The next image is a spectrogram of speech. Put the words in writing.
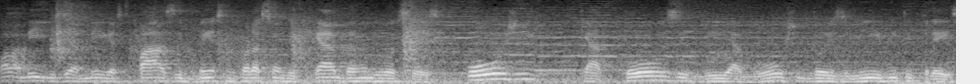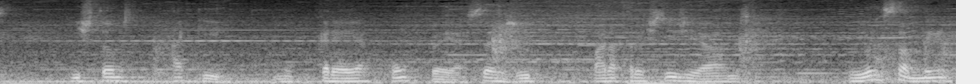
Fala amigos e amigas, paz e bênção no coração de cada um de vocês. Hoje, 14 de agosto de 2023, estamos aqui no CREA com Fé, Sergipe, para prestigiarmos o lançamento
